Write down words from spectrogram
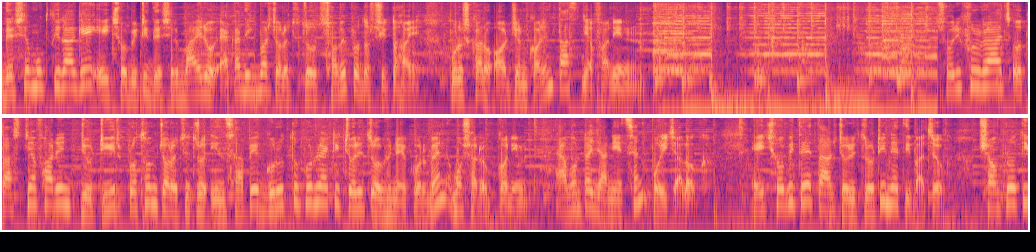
দেশে মুক্তির আগে এই ছবিটি দেশের বাইরেও একাধিকবার চলচ্চিত্র উৎসবে প্রদর্শিত হয়। পুরস্কারও অর্জন করেন তাসনিয়া ফারিন। শরীফুল রাজ ও তাসনিয়া ফারিন জুটির প্রথম চলচ্চিত্র ইনসাফে গুরুত্বপূর্ণ একটি চরিত্র অভিনয় করবেন মোশাররফ করিম। এমনটাই জানিয়েছেন পরিচালক। এই ছবিতে তার চরিত্রটি নেতিবাচক। সম্প্রতি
